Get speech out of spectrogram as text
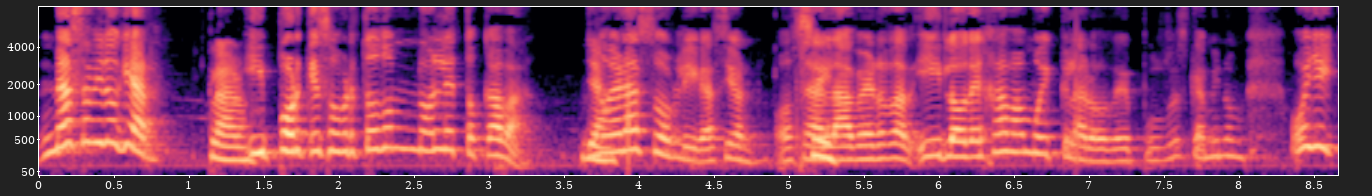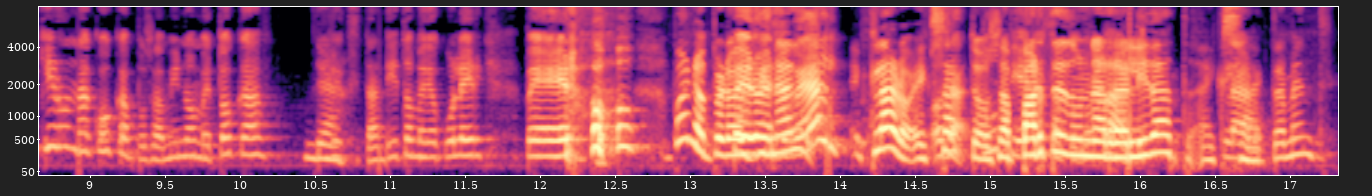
me ha sabido guiar Claro. y porque sobre todo no le tocaba. Ya. No era su obligación, o sea, Sí. la verdad. Y lo dejaba muy claro de, pues es que a mí no... Oye, quiero una coca, pues a mí no me toca. Ya. Si tantito medio culero, pero... Bueno, pero, Pero al es final, real. claro, exacto, o sea, parte de una realidad, Claro. exactamente.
